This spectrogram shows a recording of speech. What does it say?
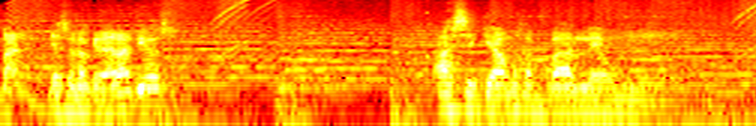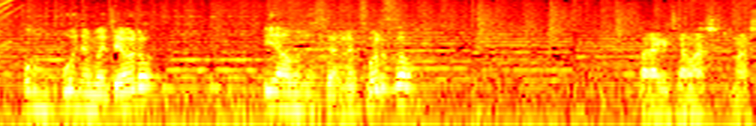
Vale, ya se lo queda Latios. Así que vamos a darle un, un puño meteoro. Y vamos a hacer refuerzo. Para que sea más, más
